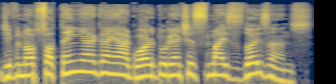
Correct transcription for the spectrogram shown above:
Divinópolis só tem a ganhar agora durante esses mais dois anos.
